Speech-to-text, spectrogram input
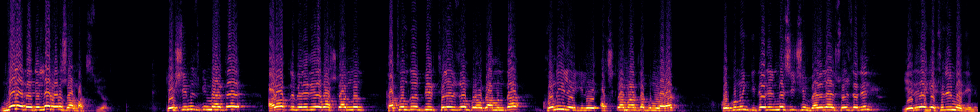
nerededirler onu sormak istiyorum. Geçtiğimiz günlerde Araklı Belediye Başkanı'nın katıldığı bir televizyon programında konuyla ilgili açıklamalarda bulunarak kokunun giderilmesi için verilen sözlerin yerine getirilmediğini,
